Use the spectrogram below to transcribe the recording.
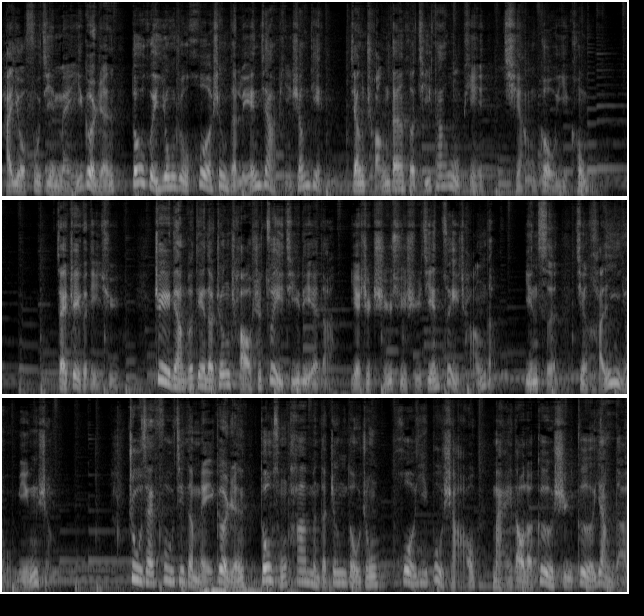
还有附近每一个人都会涌入获胜的廉价品商店。将床单和其他物品抢购一空。在这个地区，这两个店的争吵是最激烈的，也是持续时间最长的，因此竟很有名声。住在附近的每个人都从他们的争斗中获益不少，买到了各式各样的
